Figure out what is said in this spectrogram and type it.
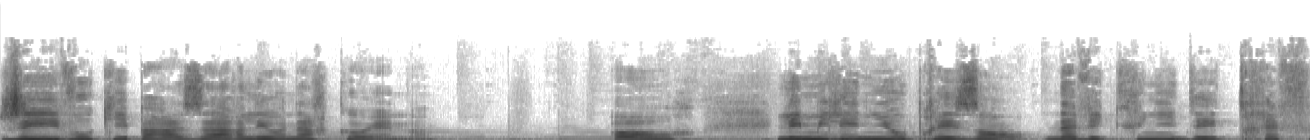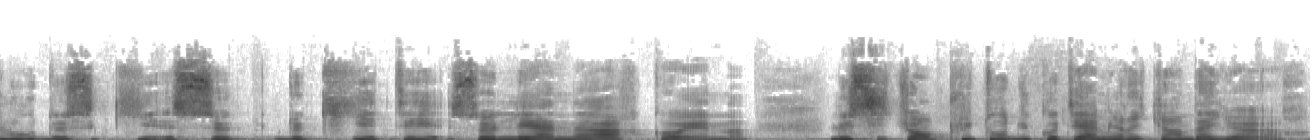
J'ai évoqué par hasard Léonard Cohen. Or, les milléniaux présents n'avaient qu'une idée très floue de, ce qui, de qui était ce Léonard Cohen, le situant plutôt du côté américain d'ailleurs.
